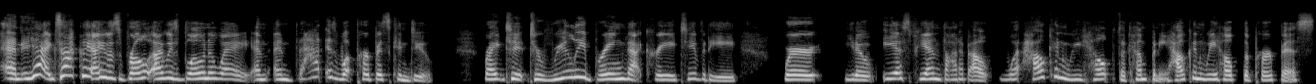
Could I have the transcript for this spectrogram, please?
And yeah exactly i was bro- i was blown away and and that is what purpose can do right? To to really bring that creativity where you know espn thought about what how can we help the company? How can we help the purpose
